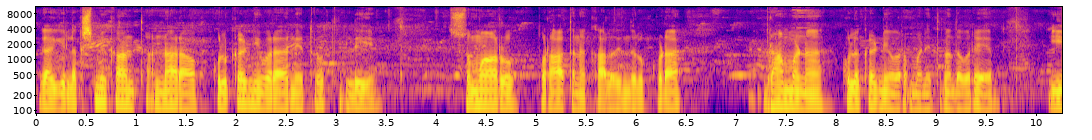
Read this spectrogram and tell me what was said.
ಹೀಗಾಗಿ ಲಕ್ಷ್ಮೀಕಾಂತ್ ಅಣ್ಣಾರಾವ್ ಕುಲಕರ್ಣಿಯವರ ನೇತೃತ್ವದಲ್ಲಿ ಸುಮಾರು ಪುರಾತನ ಕಾಲದಿಂದಲೂ ಕೂಡ ಬ್ರಾಹ್ಮಣ ಕುಲಕರ್ಣಿಯವರ ಮನೆತನದವರೇ ಈ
